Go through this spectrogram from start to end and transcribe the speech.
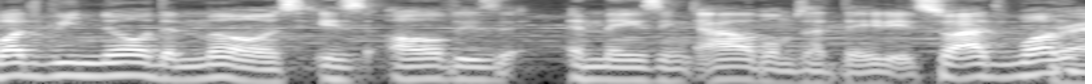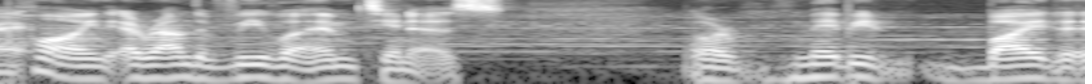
what we know the most is all these amazing albums that they did. So at one Right. point around the viva emptiness or maybe by the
